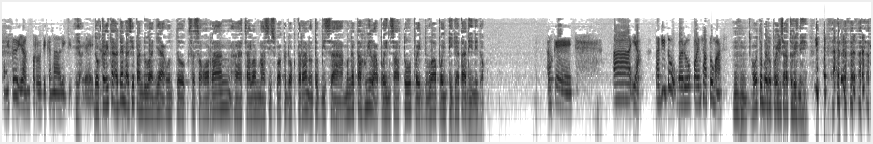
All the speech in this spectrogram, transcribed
Nah, itu yang perlu dikenali gitu. Ya. Ya. Dokter Ita ada nggak sih panduannya untuk seseorang uh, calon mahasiswa kedokteran untuk bisa mengetahui lah poin satu, poin dua, poin tiga tadi nih dok? Oke, okay. uh, ya tadi tuh baru poin satu mas. Mm-hmm. Oh itu baru poin satu ini.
